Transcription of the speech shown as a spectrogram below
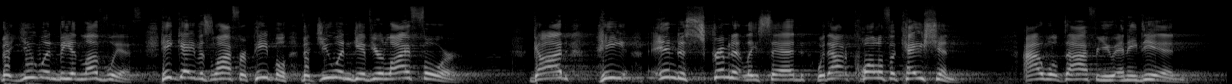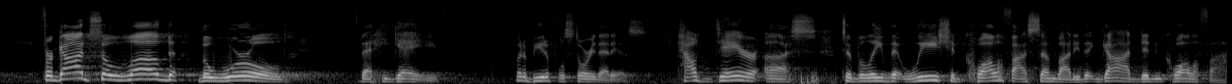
that you wouldn't be in love with. He gave His life for people that you wouldn't give your life for. God, He indiscriminately said, without qualification, I will die for you. And He did. For God so loved the world that he gave. What a beautiful story that is. How dare us to believe that we should qualify somebody that God didn't qualify?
